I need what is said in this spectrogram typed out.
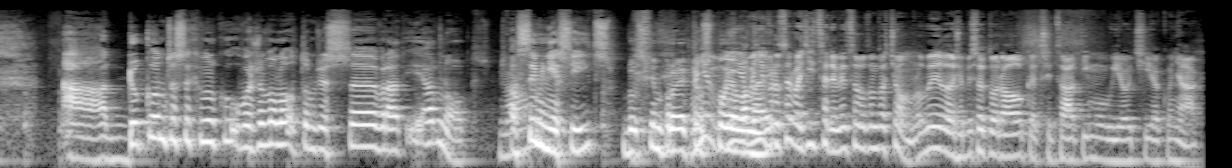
A dokonce se chvilku uvažovalo o tom, že se vrátí i Arnold. No. Asi měsíc byl s tím projektem oni, spojovaný. Oni, oni v roce 2009 se o tom začalo mluvit, že by se to dalo ke 30. výročí jako nějak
